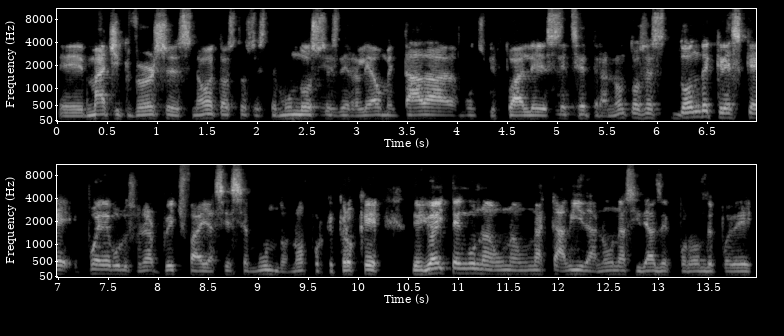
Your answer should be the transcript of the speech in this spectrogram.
eh, Magic Verses, ¿no? Todos estos este, mundos de realidad aumentada, mundos virtuales, etcétera, ¿no? Entonces, ¿dónde crees que puede evolucionar BridgeFi hacia ese mundo, ¿no? Porque creo que yo ahí tengo una, una, una cabida, ¿no? Unas ideas de por dónde puede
